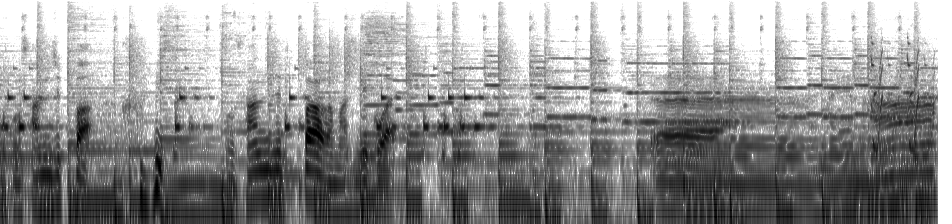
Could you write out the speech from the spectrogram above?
もうこの30% もう30%がマジで怖い。うん。悩むな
